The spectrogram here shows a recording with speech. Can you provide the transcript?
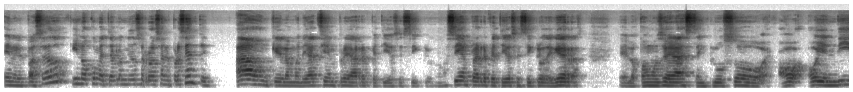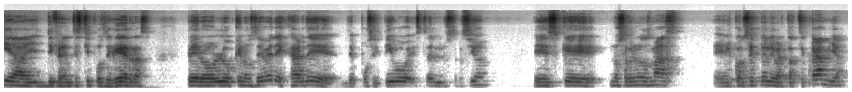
en el pasado y no cometer los mismos errores en el presente, aunque la humanidad siempre ha repetido ese ciclo, siempre ha repetido ese ciclo de guerras. Eh, lo podemos ver hasta incluso hoy en día hay diferentes tipos de guerras, pero lo que nos debe dejar de, de positivo esta ilustración es que nos sabemos más el concepto de libertad se cambia,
